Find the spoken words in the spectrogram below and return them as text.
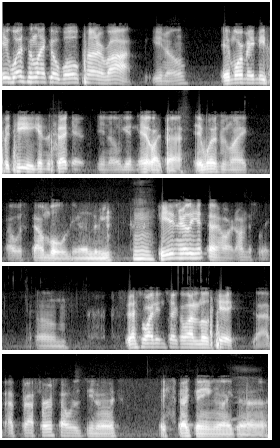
It wasn't like a whoa kind of rock, you know. It more made me fatigue in the second, you know, getting hit like that. It wasn't like I was stumbled, you know what I mean. Mm-hmm. He didn't really hit that hard, honestly. Um, that's why I didn't take a lot of those kicks. I, at, at first, I was, you know, expecting like a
